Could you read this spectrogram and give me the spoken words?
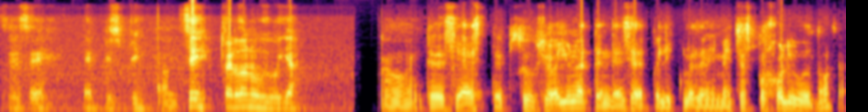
sí, sí, en PSP. Ah. Sí, perdón, Hugo, ya. No, te decía, este, surgió ahí una tendencia de películas de anime hechas por Hollywood, ¿no? O sea,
